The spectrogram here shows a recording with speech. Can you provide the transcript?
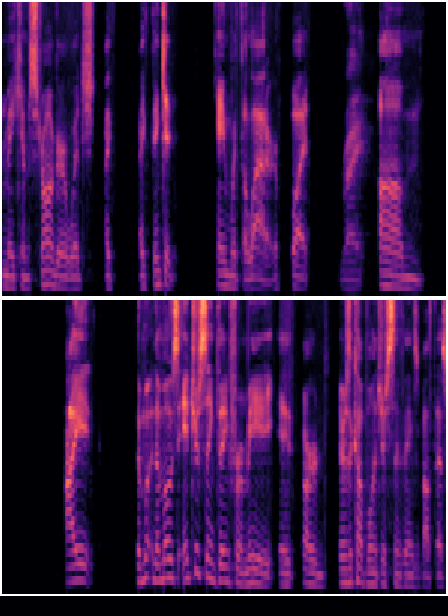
make him stronger. Which I I think it came with the latter, but right. Um, I the, the most interesting thing for me is, or there's a couple interesting things about this.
